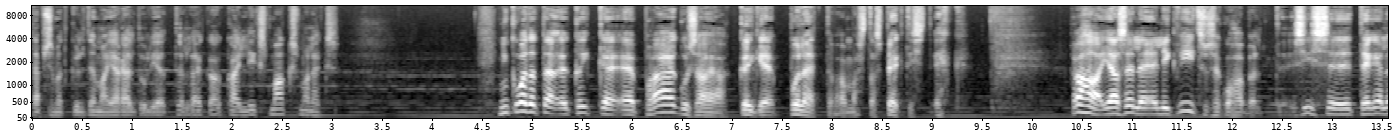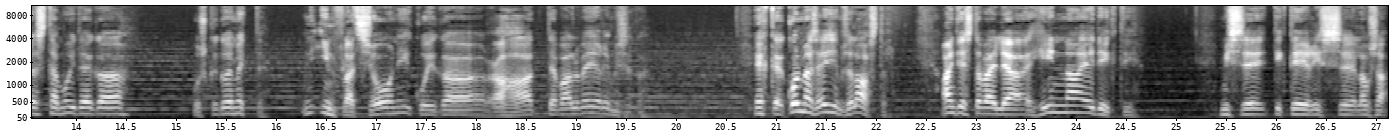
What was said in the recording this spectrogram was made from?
täpsemalt küll tema järeltulijatele ka kalliks maksma läks. Ning kui vaadata kõike praeguse aja kõige põletavamast aspektist ehk raha ja selle likviidsuse koha pealt, siis tegeles ta muide ka, uskuge või mitte, nii inflatsiooni kui ka raha devalveerimisega. ehk kolmesaja esimesel aastal andis ta välja hinnaedikti mis dikteeris lausa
